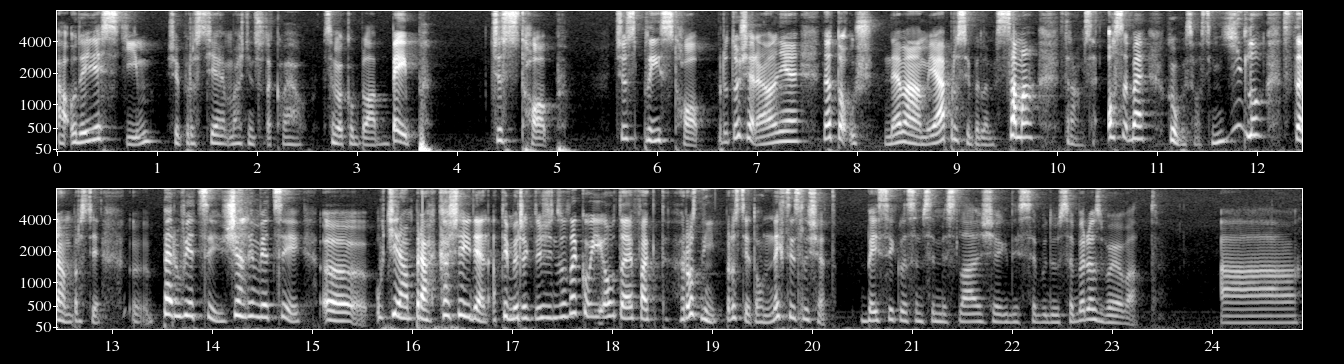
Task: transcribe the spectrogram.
a odejdeš s tím, že prostě máš něco takového. Jsem jako byla, babe, just stop just please stop, protože reálně na to už nemám. Já prostě bydlím sama, starám se o sebe, koupím si vlastně jídlo, starám prostě, uh, peru věci, žehlím věci, uh, utírám prach každý den a ty mi řekneš, že něco takového, to je fakt hrozný, prostě to nechci slyšet. Basically jsem si myslela, že když se budu sebe rozvojovat a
